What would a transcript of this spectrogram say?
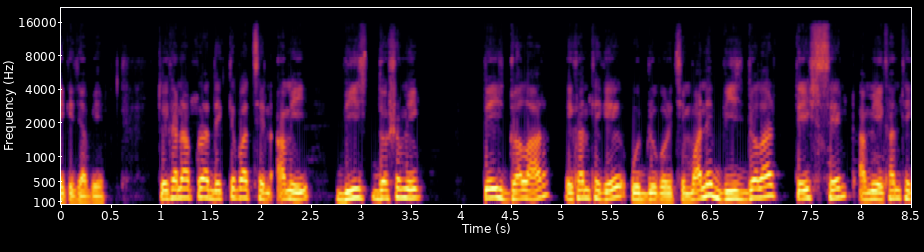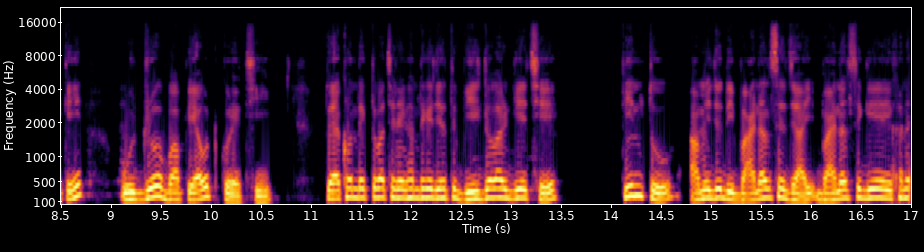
থেকে যাবে। তো এখানে আপনারা দেখতে পাচ্ছেন, আমি বিশ দশমিক তেইশ ডলার এখান থেকে উইথড্র করেছি। মানে বিশ ডলার তেইশ সেন্ট আমি এখান থেকে উইথড্র বা পে আউট করেছি। তো এখন দেখতে পাচ্ছেন, এখান থেকে যেহেতু বিশ ডলার গিয়েছে, কিন্তু আমি যদি বাইন্যান্সে যাই বাইন্যান্সে গিয়ে এখানে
